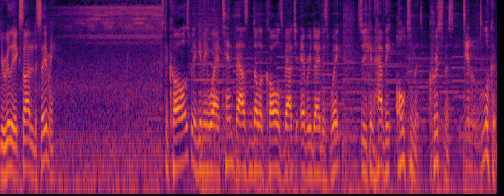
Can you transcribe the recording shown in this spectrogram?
You're really excited to see me. To Coles. We're giving away a $10,000 Coles voucher every day this week so you can have the ultimate Christmas dinner. Look at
